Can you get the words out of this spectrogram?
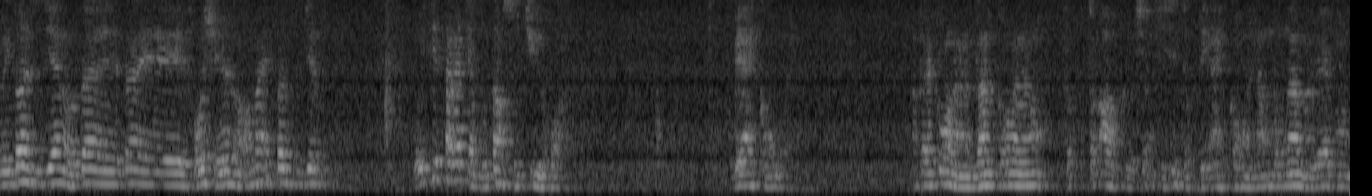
有一段时间我在在佛学院哦，那一段时间，我一天大概讲不到十句话。别爱讲话，啊！别讲人，咱讲安尼吼，足足拗个性，其实就别爱讲话，人问咱嘛别爱讲话。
